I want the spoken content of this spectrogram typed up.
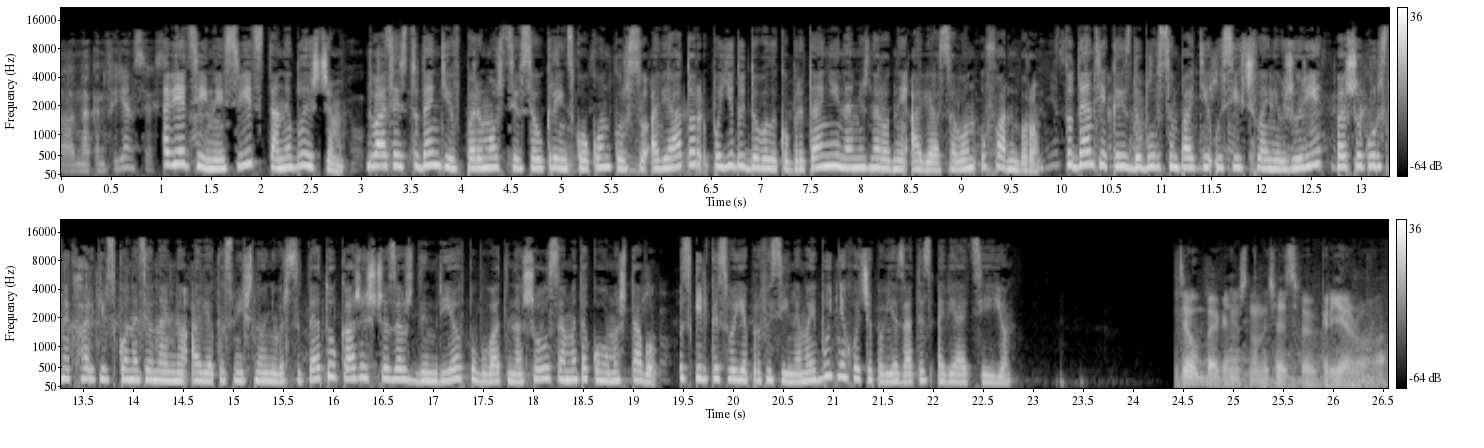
э, на конференциях. Авіаційний світ стане ближчим. 20 студентів, переможців всеукраїнського конкурсу Авіатор, поїдуть до Великобританії на міжнародний авіасалон у Фарнборо. Студент, який здобув симпатії усіх членів журі, першокурсник Харківського національного авіакосмічного університету, каже, що завжди мріяв побувати на шоу саме такого масштабу, оскільки своє професійне майбутнє хоче пов'язати з авіацією Хотел бы, конечно, начать свою карьеру а,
